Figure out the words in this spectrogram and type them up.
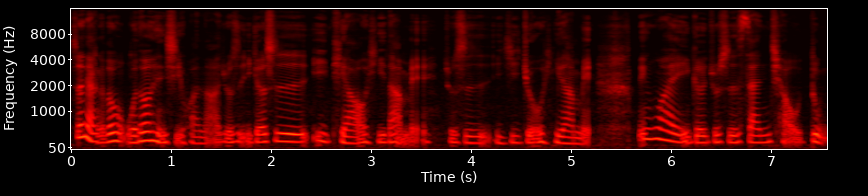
这两个都我都很喜欢啦，就是一个是一条希拉美，就是以及就希拉美，另外一个就是三桥度，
